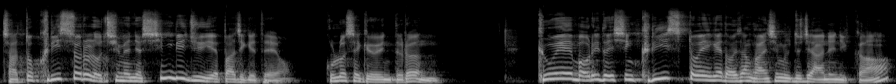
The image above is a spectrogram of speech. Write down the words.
자, 또 그리스도를 놓치면요 신비주의에 빠지게 돼요. 골로새 교인들은 교회의 머리 대신 그리스도에게 더 이상 관심을 두지 않으니까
